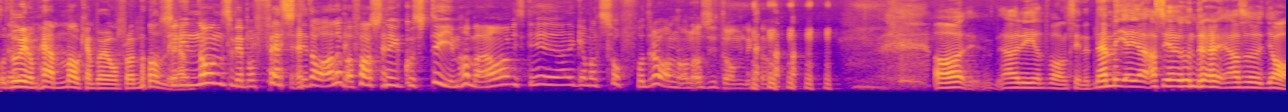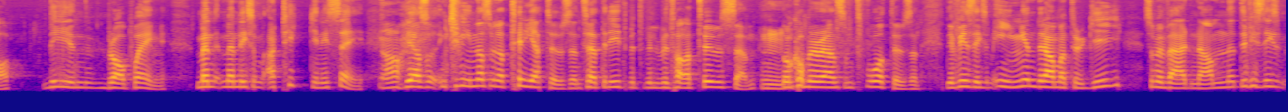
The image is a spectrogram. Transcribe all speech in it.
och då är de hemma och kan börja om från noll Så det är igen. någon som är på fest idag, alla bara 'Fan snygg kostym' Han bara 'Ja visst det är ett gammalt soffodral någon har sytt om' liksom. Ja, ja, det är helt vansinnigt. Nej men jag, jag, alltså jag undrar, alltså ja. Det är en bra poäng. Men, men liksom artikeln i sig. Ja. Det är alltså en kvinna som vill ha 3000, tvätteriet vill betala 1000. Mm. De kommer överens om 2000. Det finns liksom ingen dramaturgi som är värd namnet. Det finns, liksom,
